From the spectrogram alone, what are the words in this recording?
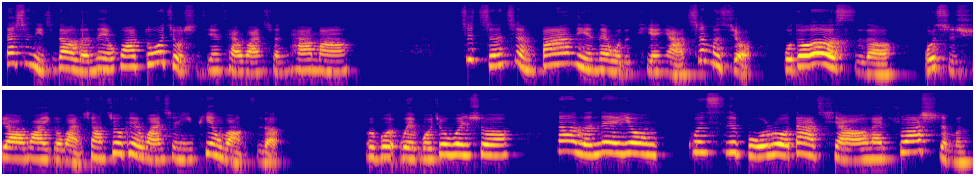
但是你知道人类花多久时间才完成它吗？是整整八年呢！我的天呀，这么久，我都饿死了。我只需要花一个晚上就可以完成一片网子的。韦伯韦伯就问说：“那人类用昆斯伯若大桥来抓什么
